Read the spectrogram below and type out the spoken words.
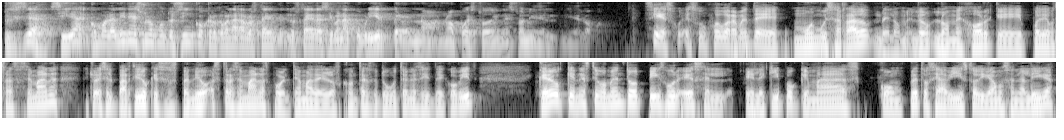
pues ya, siga, como la línea es 1.5, creo que van a ganar los, los y van a cubrir, pero no, no apuesto en esto ni de, ni de loco. Sí, es, es, un juego realmente muy, muy cerrado, de lo, mejor que puede mostrar esta semana. De hecho, es el partido que se suspendió hace tres semanas por el tema de los contactos que tuvo Tennessee de COVID. Creo que en este momento Pittsburgh es el, el equipo que más completo se ha visto, digamos, en la liga.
